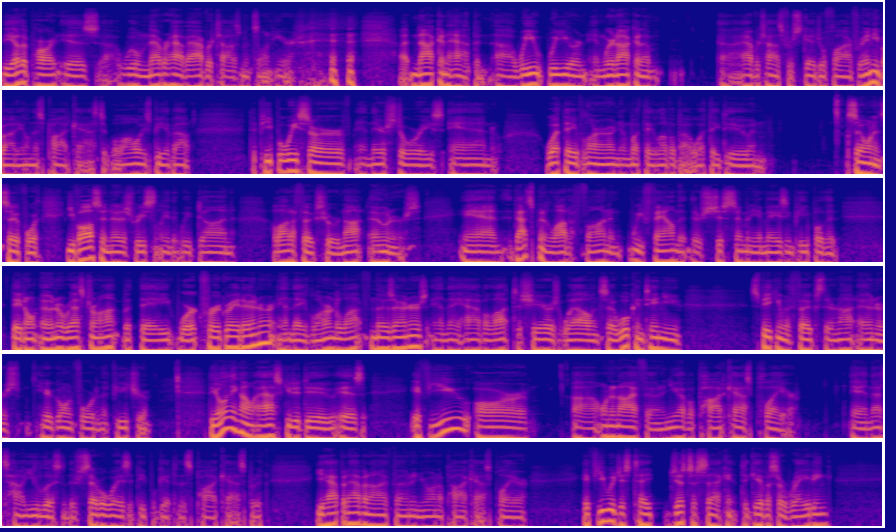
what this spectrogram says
the other part is uh, we'll never have advertisements on here. uh, not going to happen. Uh, we we are, and we're not going to uh, advertise for Schedulefly for anybody on this podcast. It will always be about the people we serve and their stories and what they've learned and what they love about what they do and so on and so forth. You've also noticed recently that we've done a lot of folks who are not owners, and that's been a lot of fun. And we found that there's just so many amazing people that they don't own a restaurant, but they work for a great owner, and they've learned a lot from those owners, and they have a lot to share as well. And so we'll continue speaking with folks that are not owners here going forward in the future. The only thing I'll ask you to do is if you are uh, on an iPhone and you have a podcast player, and that's how you listen. There's several ways that people get to this podcast, but if you happen to have an iPhone and you're on a podcast player, if you would just take just a second to give us a rating,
